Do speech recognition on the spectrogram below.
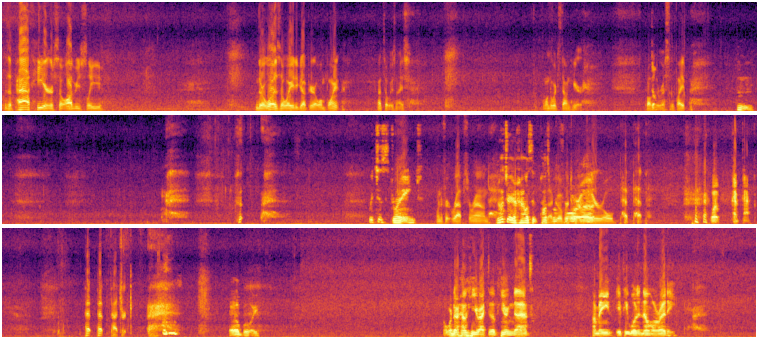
There's a path here, so obviously there was a way to get up here at one point. That's always nice. I wonder what's down here. Probably Don't- the rest of the pipe. Hmm. Which is strange. Wonder if it wraps around. Not sure how it's Back impossible over to for our uh, dear old Pep Pep. what pep pep. Pep Pep Patrick. Oh boy. I wonder how he reacted up hearing that. I mean, if he wouldn't know already.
